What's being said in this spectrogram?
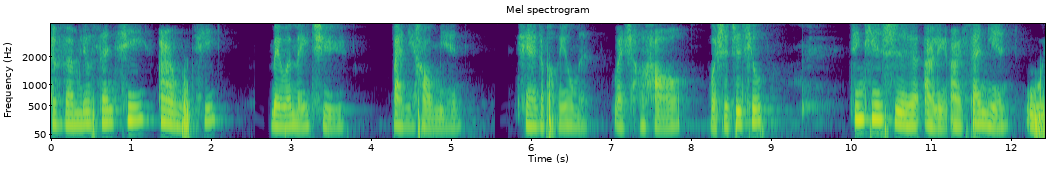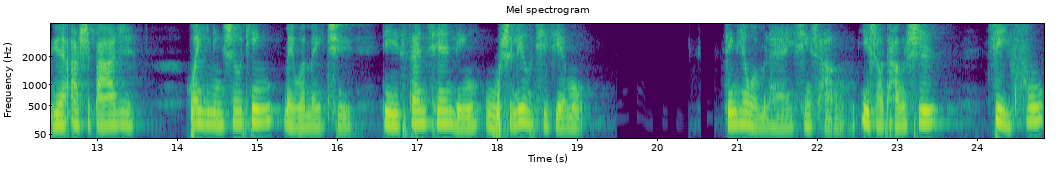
FM 六三七二五七，美文美曲伴你好眠。亲爱的朋友们，晚上好，我是知秋。今天是二零二三年五月二十八日，欢迎您收听《美文美曲》第三千零五十六期节目。今天我们来欣赏一首唐诗《寄夫》，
